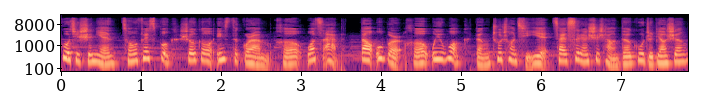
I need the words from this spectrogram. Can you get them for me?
过去十年，从 Facebook 收购 Instagram 和 WhatsApp 到 Uber 和 WeWork 等初创企业在私人市场的估值飙升，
